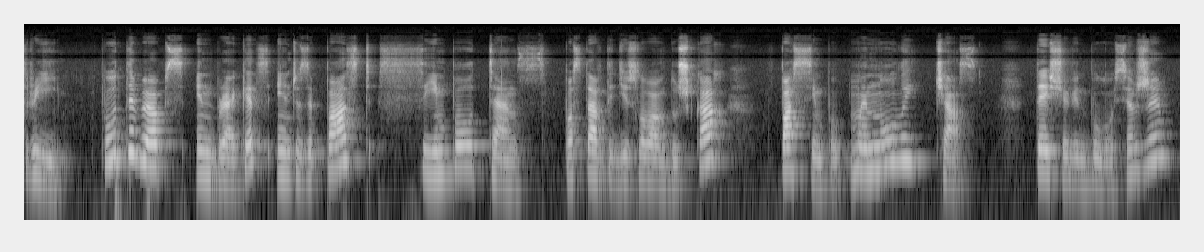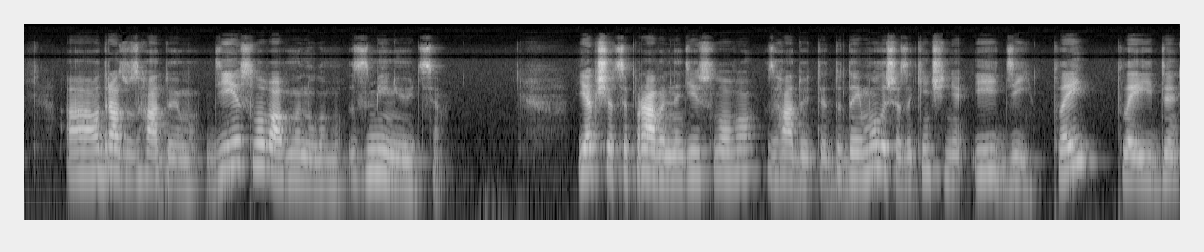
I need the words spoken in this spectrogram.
3. Put the verbs in brackets into the past simple tense. Поставте дієслова в дужках в past simple. Минулий час. Те, що відбулося вже. Одразу згадуємо, дієслова в минулому змінюються. Якщо це правильне дієслово, згадуйте, додаємо лише закінчення ed. Play, played.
